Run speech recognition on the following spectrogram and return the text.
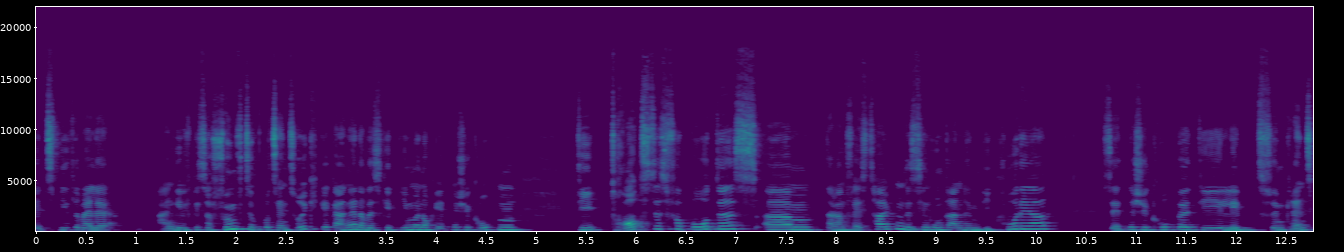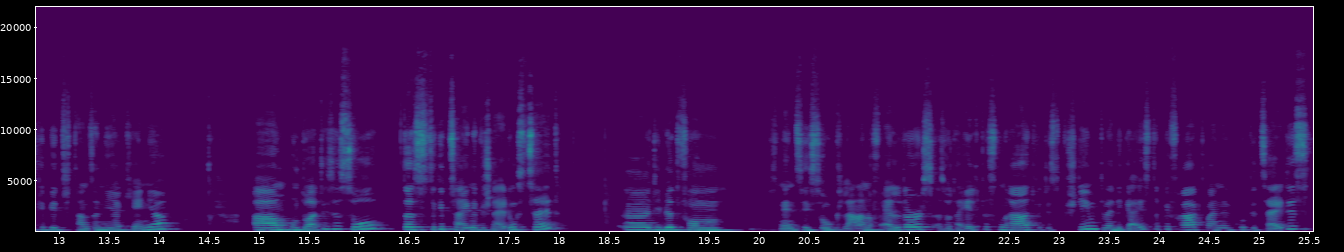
jetzt mittlerweile angeblich bis auf 15 Prozent zurückgegangen, aber es gibt immer noch ethnische Gruppen, die trotz des Verbotes ähm, daran festhalten. Das sind unter anderem die Kuria, das ethnische Gruppe, die lebt so im Grenzgebiet Tansania-Kenia. Ähm, und dort ist es so, dass da gibt es eine Beschneidungszeit. Äh, die wird vom, das nennt sich so Clan of Elders, also der Ältestenrat wird es bestimmt, wenn die Geister befragt, wann eine gute Zeit ist.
